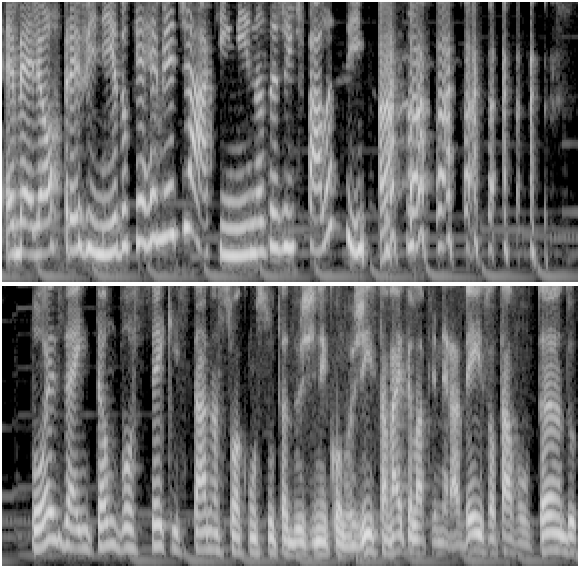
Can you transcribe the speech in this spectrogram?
é melhor prevenir do que remediar, que em Minas a gente fala assim. Pois é, então você que está na sua consulta do ginecologista, vai pela primeira vez ou está voltando,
